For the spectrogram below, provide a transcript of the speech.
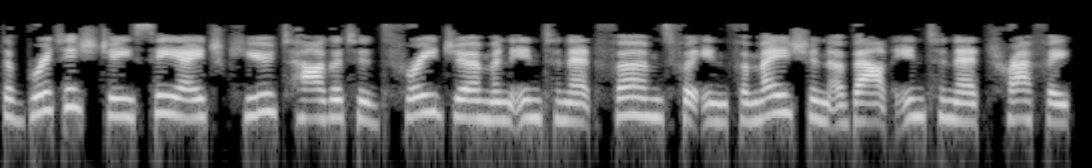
The British GCHQ targeted three German Internet firms for information about Internet traffic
